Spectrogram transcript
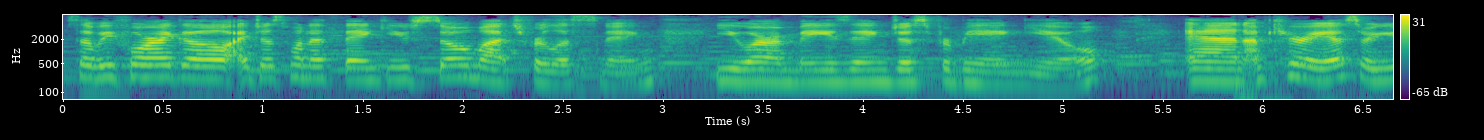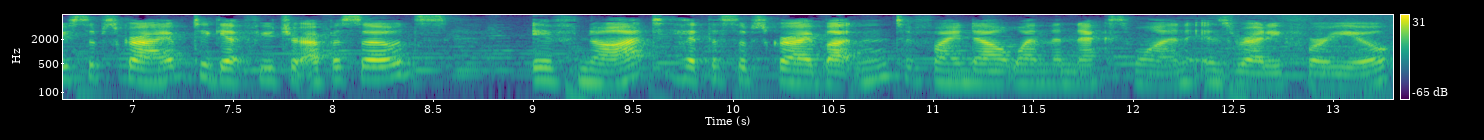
So before I go, I just want to thank you so much for listening. You are amazing just for being you. And I'm curious, are you subscribed to get future episodes? If not, hit the subscribe button to find out when the next one is ready for you.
